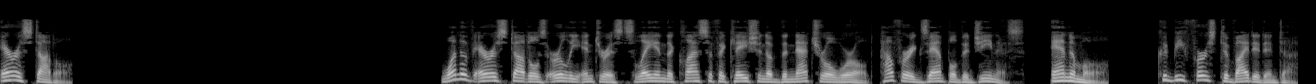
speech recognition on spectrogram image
Aristotle One of Aristotle's early interests lay in the classification of the natural world, how for example the genus animal could be first divided into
